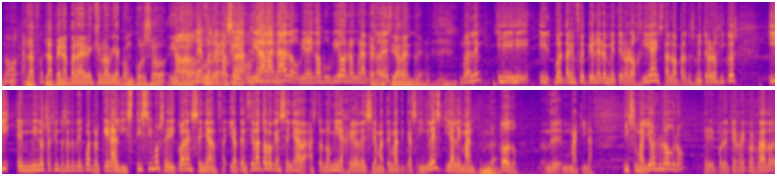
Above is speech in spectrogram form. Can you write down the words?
¿No? La, pena para él es que no había concurso y no, no, pudo pasar. hubiera ganado, hubiera ido a Bubión o alguna cosa de esta. ¿Vale? Y, y, bueno, también fue pionero en meteorología, instaló aparatos meteorológicos y en 1874, que era listísimo, se dedicó a la enseñanza. Y atención a todo lo que enseñaba, astronomía, geodesia, matemáticas, inglés y alemán. Anda. Todo, de máquina. Y su mayor logro, eh, por el que es recordado,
